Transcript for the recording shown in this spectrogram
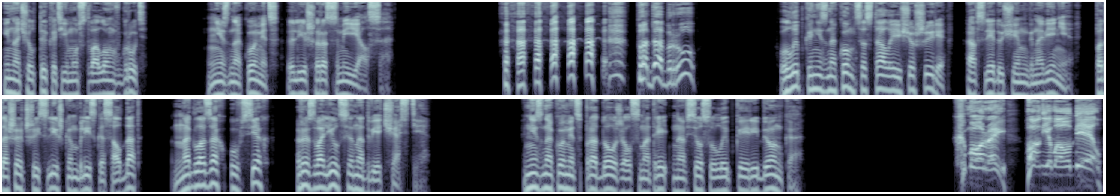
и начал тыкать ему стволом в грудь. Незнакомец лишь рассмеялся. «Ха-ха-ха! По добру?» Улыбка незнакомца стала еще шире, а в следующее мгновение подошедший слишком близко солдат на глазах у всех развалился на две части. Незнакомец продолжил смотреть на все с улыбкой ребенка. «Хмурый! Он его убил!»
